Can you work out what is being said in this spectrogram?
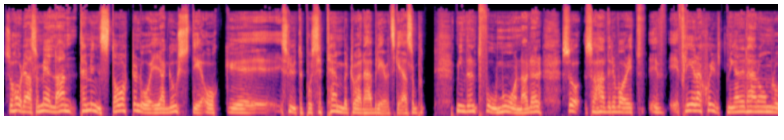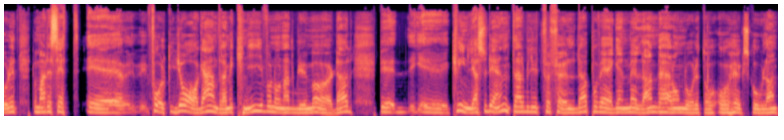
så har det alltså mellan terminstarten då i augusti och eh, slutet på september tror jag det här brevet skrev, alltså på mindre än två månader så, så hade det varit eh, flera skjutningar i det här området. De hade sett eh, folk jaga andra med kniv och någon hade blivit mördad. Det, eh, kvinnliga studenter hade blivit förföljda på vägen mellan det här området och, och högskolan.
